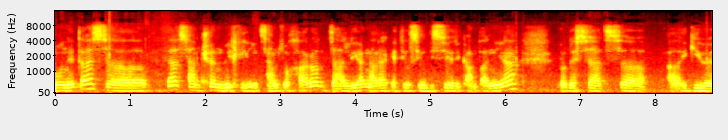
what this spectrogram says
მონეტას და სამჩვენ ვიხილეთ სამწუხაროდ ძალიან არაკეთილსინდისიერი კამპანია, როდესაც იგივე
